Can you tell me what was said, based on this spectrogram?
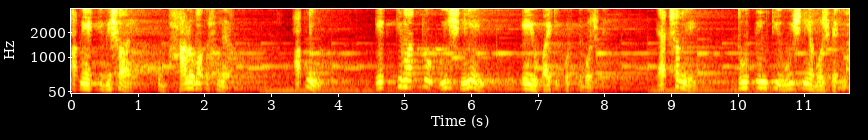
আপনি একটি বিষয় খুব ভালো মতো শুনে রাখুন। আপনি একটি মাত্র উইশ নিয়েই এই উপায়টি করতে বসবেন একসঙ্গে দু তিনটি উইশ নিয়ে বসবেন না।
